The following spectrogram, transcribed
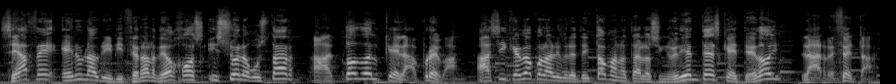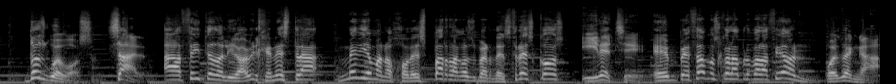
se hace en un abrir y cerrar de ojos y suele gustar a todo el que la prueba. Así que ve por la libreta y toma nota de los ingredientes que te doy la receta. Dos huevos, sal, aceite de oliva virgen extra, medio manojo de espárragos verdes frescos y leche. ¿Empezamos con la preparación? Pues venga,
